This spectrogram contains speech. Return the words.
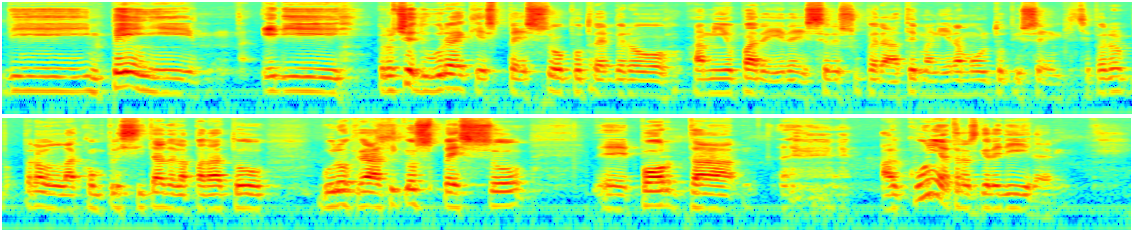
di impegni e di procedure che spesso potrebbero, a mio parere, essere superate in maniera molto più semplice. Però, però la complessità dell'apparato burocratico spesso eh, porta eh, alcuni a trasgredire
